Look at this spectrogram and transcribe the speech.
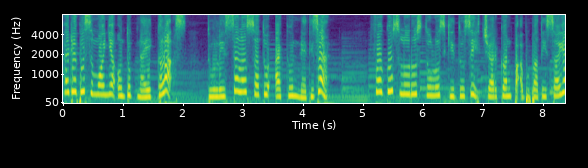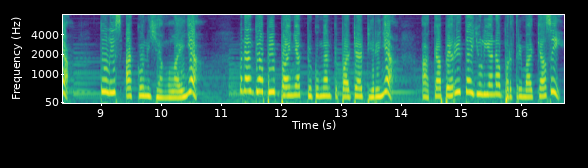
hadapi semuanya untuk naik kelas. Tulis salah satu akun netizen. Fokus lurus tulus gitu sih jargon Pak Bupati saya. Tulis akun yang lainnya. Menanggapi banyak dukungan kepada dirinya, AKP Rita Yuliana berterima kasih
